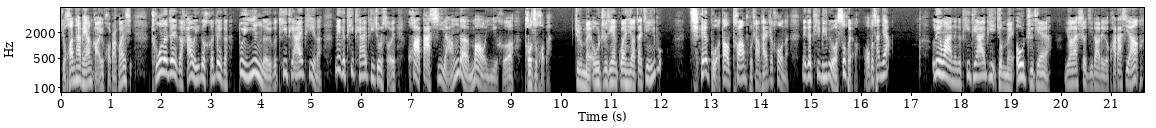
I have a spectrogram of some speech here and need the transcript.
就环太平洋搞一伙伴关系。除了这个，还有一个和这个对应的有个 TTIP 呢，那个 TTIP 就是所谓跨大西洋的贸易和投资伙伴。就是美欧之间关系要再进一步，结果到特朗普上台之后呢，那个 T P P 我撕毁了，我不参加。另外那个 T T I P 就美欧之间啊，原来涉及到这个跨大西洋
